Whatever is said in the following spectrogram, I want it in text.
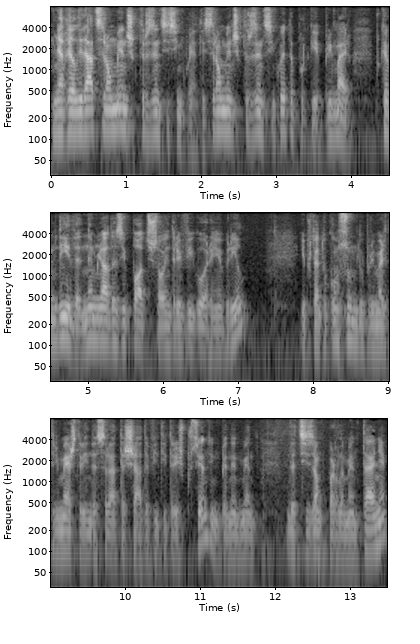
na realidade serão menos que 350. E serão menos que 350 porquê? Primeiro, porque a medida, na melhor das hipóteses, só entra em vigor em abril, e portanto o consumo do primeiro trimestre ainda será taxado a 23%, independentemente da decisão que o Parlamento tenha.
